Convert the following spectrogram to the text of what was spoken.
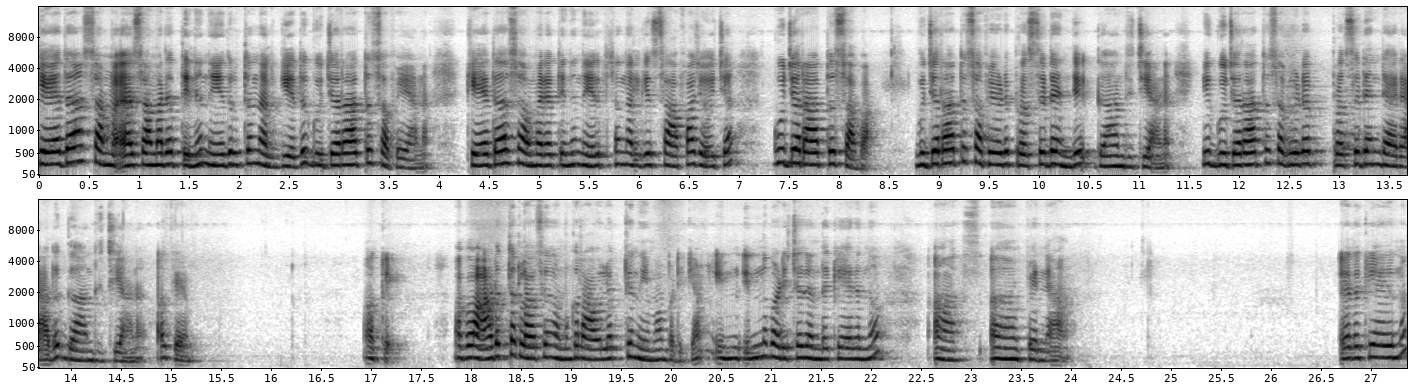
കേദാ സമ സമരത്തിന് നേതൃത്വം നൽകിയത് ഗുജറാത്ത് സഭയാണ്. കേദാ സമരത്തിന് നേതൃത്വം നൽകിയ സഭ ചോദിച്ചാൽ ഗുജറാത്ത് സഭ. ഗുജറാത്ത് സഭയുടെ പ്രസിഡന്റ് ഗാന്ധിജിയാണ്. ഈ ഗുജറാത്ത് സഭയുടെ പ്രസിഡന്റ് ആരാ? അത് ഗാന്ധിജിയാണ്. ഓക്കെ. ഓക്കെ. അപ്പോൾ അടുത്ത ക്ലാസ്സിൽ നമുക്ക് റൗലക്റ്റ് നിയമം പഠിക്കാം. ഇന്ന് ഇന്ന് പഠിച്ചത് എന്തൊക്കെയായിരുന്നു? ആ പിന്നെ ഏതൊക്കെയായിരുന്നു?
